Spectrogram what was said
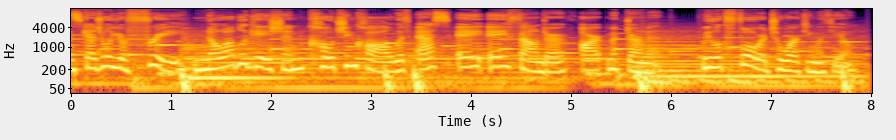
and schedule your free, no obligation coaching call with SAA founder Art McDermott. We look forward to working with you.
